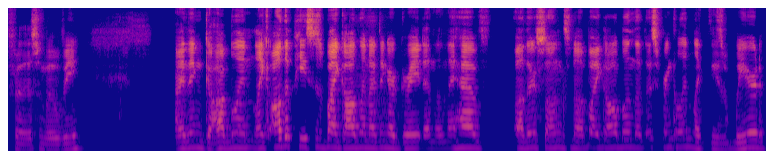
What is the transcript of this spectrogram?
for this movie. I think Goblin, like all the pieces by Goblin, I think are great, and then they have other songs not by Goblin that they sprinkle in, like these weird,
